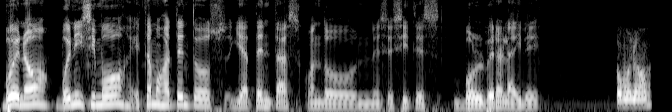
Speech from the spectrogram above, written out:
Bueno, buenísimo. Estamos atentos y atentas cuando necesites volver al aire. ¿Cómo no?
